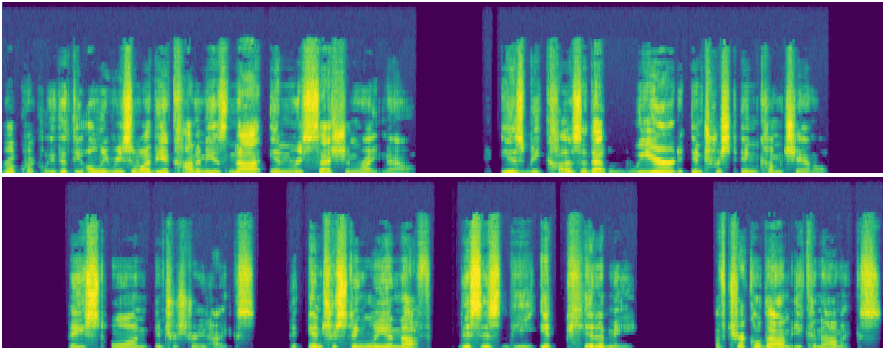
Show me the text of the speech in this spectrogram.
real quickly, that the only reason why the economy is not in recession right now is because of that weird interest income channel based on interest rate hikes? The- Interestingly enough, this is the epitome of trickle down economics.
